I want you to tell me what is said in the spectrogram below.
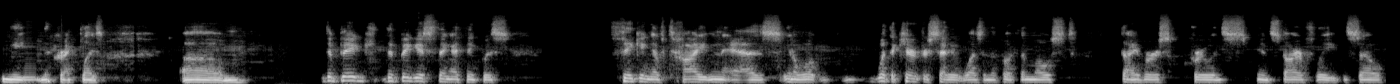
meet in the correct place. Um, the big the biggest thing i think was thinking of titan as you know what what the character said it was in the book the most diverse crew in, in starfleet. And so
